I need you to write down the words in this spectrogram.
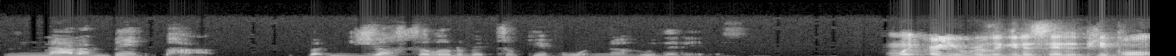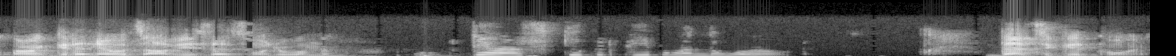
Not a big pop, but just a little bit so people wouldn't know who that is. wait, are you really going to say that people aren't going to know it's obvious that it's Wonder Woman? There are stupid people in the world. That's a good point.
